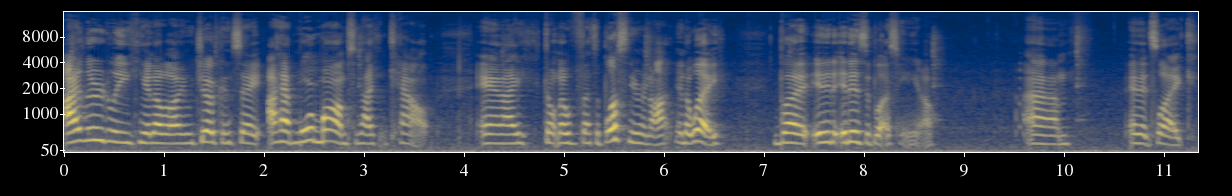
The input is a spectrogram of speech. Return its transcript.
I literally, you know, I joke and say I have more moms than I can count, and I don't know if that's a blessing or not in a way, but it it is a blessing, you know. Um, and it's like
